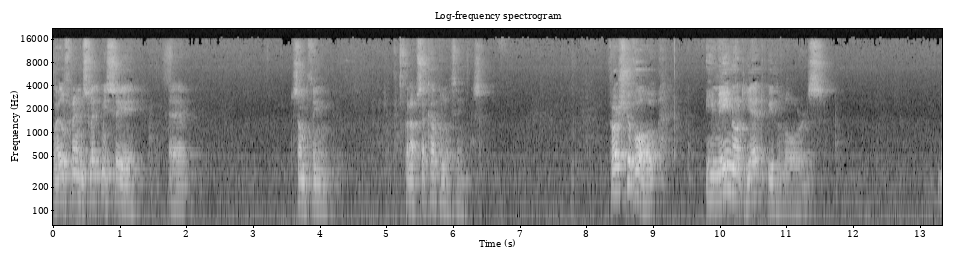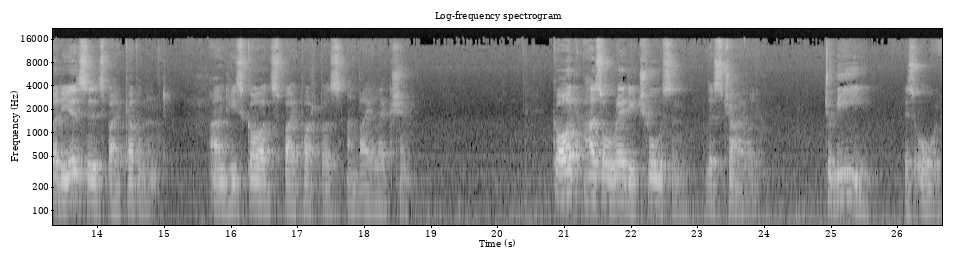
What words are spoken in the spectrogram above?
Well, friends, let me say uh, something, perhaps a couple of things. First of all, he may not yet be the Lord's, but he is his by covenant, and he's God's by purpose and by election. God has already chosen this child to be his own.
